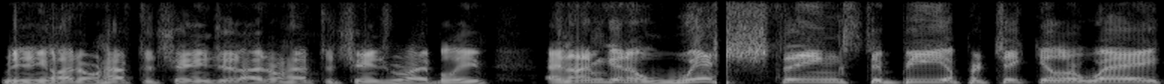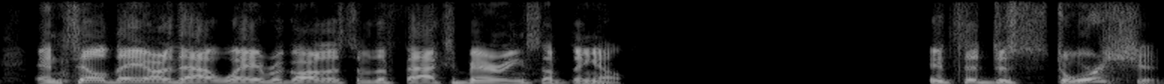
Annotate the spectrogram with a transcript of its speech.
meaning I don't have to change it. I don't have to change what I believe. And I'm going to wish things to be a particular way until they are that way, regardless of the facts bearing something else. It's a distortion.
